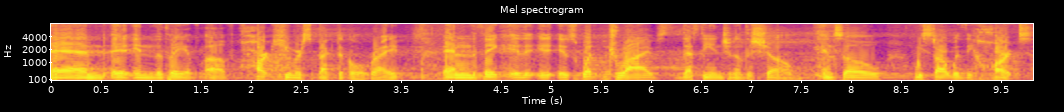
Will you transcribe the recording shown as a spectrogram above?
and in the way of, of heart humor spectacle, right? And the thing is, is what drives that's the engine of the show, and so we start with the heart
